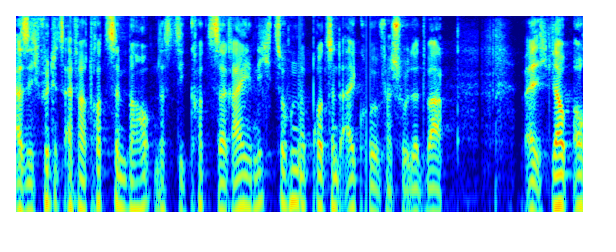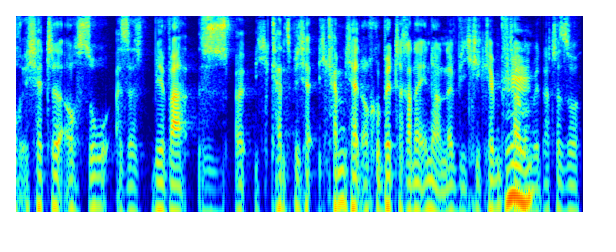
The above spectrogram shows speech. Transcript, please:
also ich würde jetzt einfach trotzdem behaupten, dass die Kotzerei nicht zu 100% Alkohol verschuldet war. Weil ich glaube auch, ich hätte auch so, also mir war, ich, kann's mich, ich kann mich halt auch komplett daran erinnern, ne, wie ich gekämpft mhm. habe und mir dachte so,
